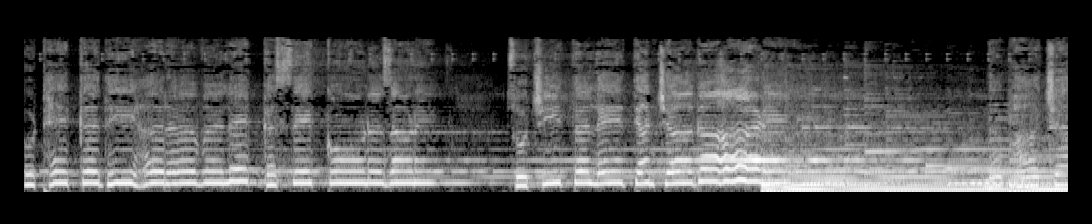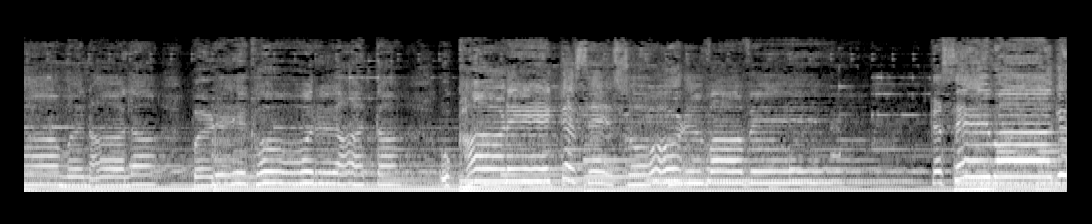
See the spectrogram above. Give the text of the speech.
कुठे कधी हरवले, कसे कोण जाणे? सुचितले त्यांच्या गाणे. नभाच्या मनाला पडे घोर आता. उखाणे कसे सोडवावे? कसे वाग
